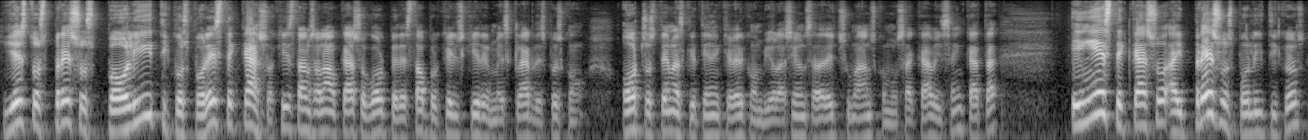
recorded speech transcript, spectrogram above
y estos presos políticos por este caso, aquí estamos hablando de caso golpe de Estado porque ellos quieren mezclar después con otros temas que tienen que ver con violaciones a derechos humanos como se acaba y se encata, en este caso hay presos políticos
